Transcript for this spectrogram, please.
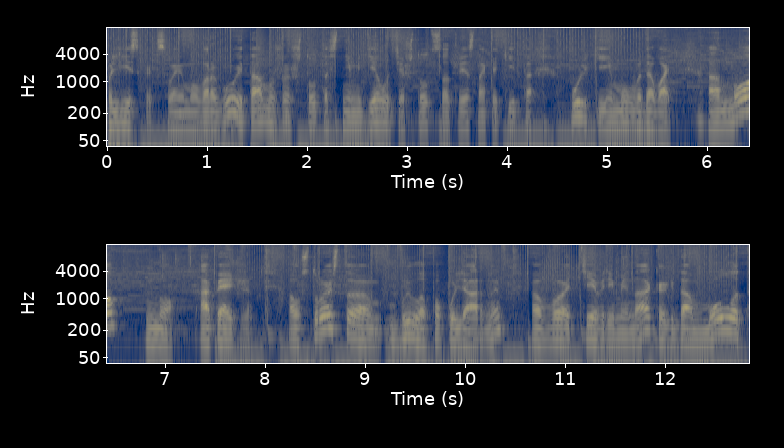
близко к своему врагу, и там уже что-то с ним делать, и что-то, соответственно, какие-то пульки ему выдавать. А, но но, опять же, устройство было популярны в те времена, когда молот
